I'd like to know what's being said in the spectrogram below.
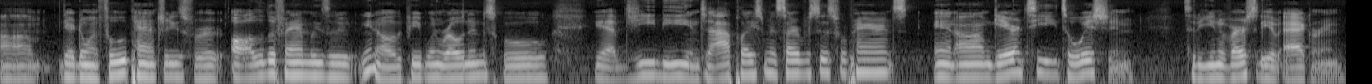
Um, they're doing food pantries for all of the families of you know the people enrolled in the school. You have GED and job placement services for parents, and um, guaranteed tuition to the University of Akron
